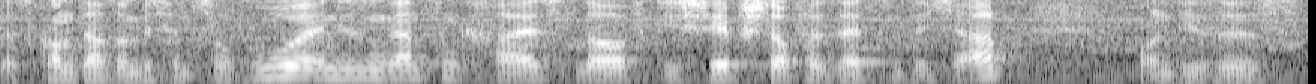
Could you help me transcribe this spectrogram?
Das kommt da so ein bisschen zur Ruhe in diesem ganzen Kreislauf. Die Schwebstoffe setzen sich ab und dieses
